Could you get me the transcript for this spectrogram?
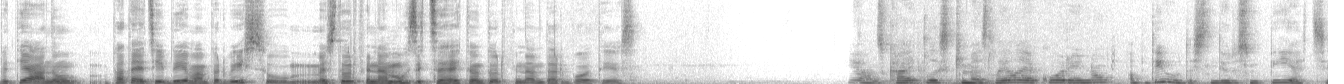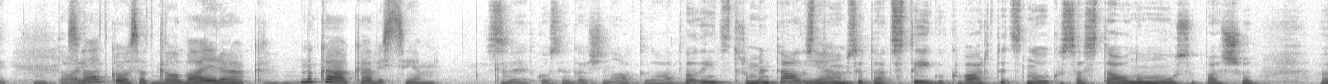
bet jā, nu, pateicība Dievam par visu. Mēs turpinām muzicēt un turpinām darboties. Jā, un skaitliski mēs lielie korī nu, ap 20, 25. Nu, tā Svētkos atkal mm. vairāk. Mm -hmm. Nu, kā, kā visiem. Svētkos vienkārši nāk klāt vēl instrumentālis. Mums ir tāds stīgu kvartets, nu, kas sastāv no mūsu pašu uh,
